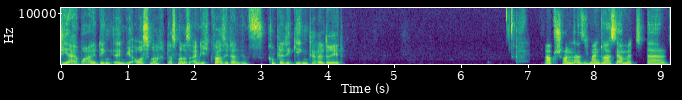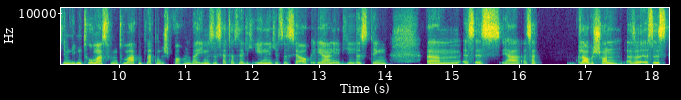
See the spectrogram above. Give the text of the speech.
DIY-Ding irgendwie ausmacht, dass man das eigentlich quasi dann ins komplette Gegenteil dreht? Glaube schon. Also ich meine, du hast ja auch mit äh, dem lieben Thomas von Tomatenplatten gesprochen. Bei ihm ist es ja tatsächlich ähnlich. Es ist ja auch eher ein ideelles Ding. Ähm, es ist, ja, es hat, glaube schon, also es ist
